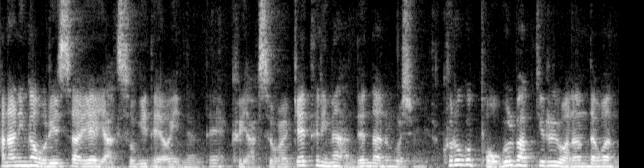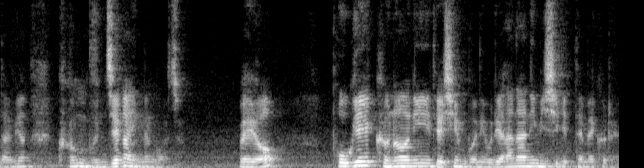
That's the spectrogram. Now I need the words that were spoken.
하나님과 우리 사이에 약속이 되어 있는데 그 약속을 깨뜨리면 안 된다는 것입니다. 그리고 복을 받기를 원한다고 한다면 그건 문제가 있는 거죠. 왜요? 복의 근원이 되신 분이 우리 하나님이시기 때문에 그래요.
